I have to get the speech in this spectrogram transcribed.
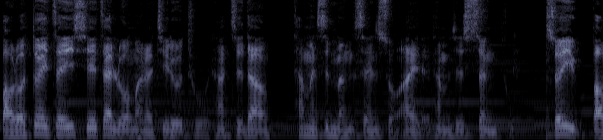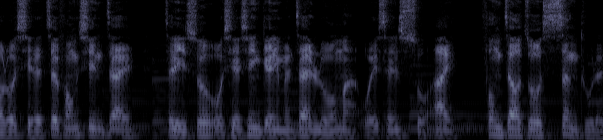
保罗对这一些在罗马的基督徒，他知道他们是蒙神所爱的，他们是圣徒，所以保罗写的这封信在这里说：“我写信给你们，在罗马为神所爱。”奉召做圣徒的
